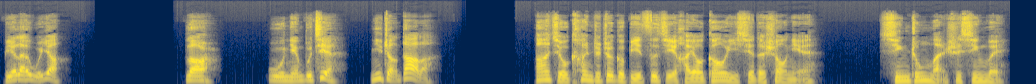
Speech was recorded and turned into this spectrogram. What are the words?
别来无恙。老二，五年不见，你长大了。阿九看着这个比自己还要高一些的少年，心中满是欣慰。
